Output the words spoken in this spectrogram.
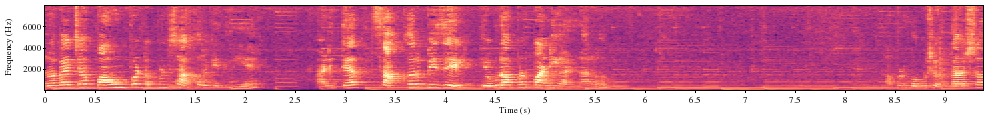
रव्याच्या पाऊंपट आपण साखर घेतली आहे आणि त्यात साखर भिजेल एवढं आपण पाणी घालणार आहोत. आपण बघू शकता अशा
